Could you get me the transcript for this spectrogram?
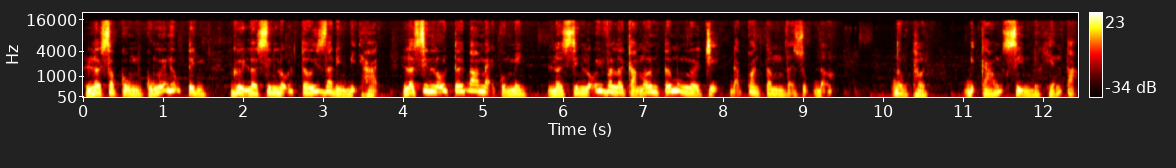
Lời sau cùng của Nguyễn Hữu Tình gửi lời xin lỗi tới gia đình bị hại, lời xin lỗi tới ba mẹ của mình, lời xin lỗi và lời cảm ơn tới một người chị đã quan tâm và giúp đỡ. Đồng thời, bị cáo xin được hiến tạng.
